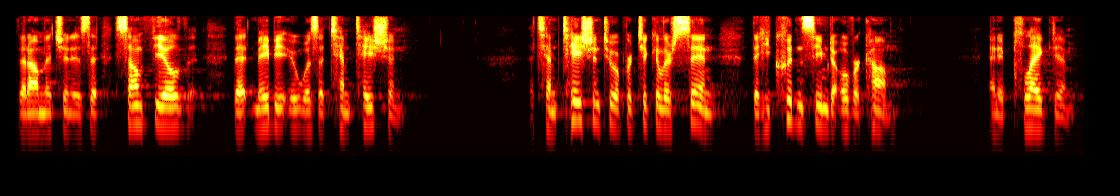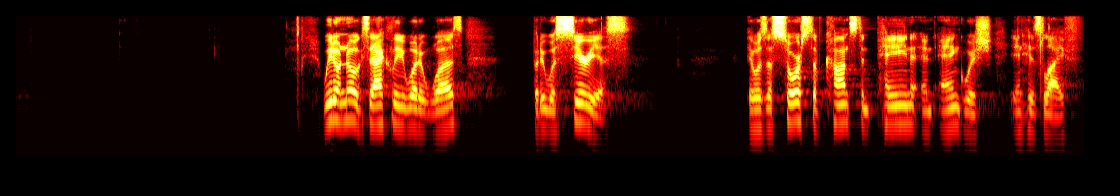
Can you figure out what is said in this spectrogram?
that I'll mention is that some feel that maybe it was a temptation, a temptation to a particular sin that he couldn't seem to overcome, and it plagued him. We don't know exactly what it was, but it was serious. It was a source of constant pain and anguish in his life.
